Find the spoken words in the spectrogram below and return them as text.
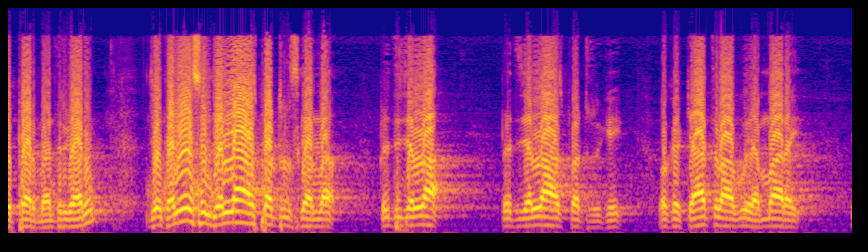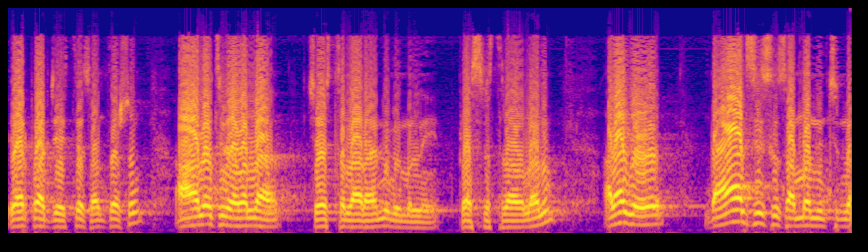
చెప్పారు మంత్రి గారు. జ- కనీసం జిల్లా హాస్పిటల్స్ కన్నా ప్రతి జిల్లా ప్రతి జిల్లా హాస్పిటల్కి ఒక క్యాత్ ల్యాబ్ ఎంఆర్ఐ ఏర్పాటు చేస్తే సంతోషం. ఆ ఆలోచన ఏమన్నా చేస్తున్నారా అని మిమ్మల్ని ప్రశ్నిస్తున్నా ఉన్నాను. అలాగే డయాలసిస్కు సంబంధించిన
